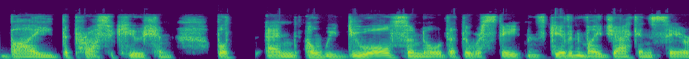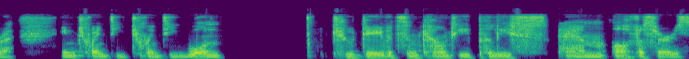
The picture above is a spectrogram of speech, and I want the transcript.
by the prosecution. But and, and we do also know that there were statements given by Jack and Sarah in 2021 to Davidson County police um, officers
